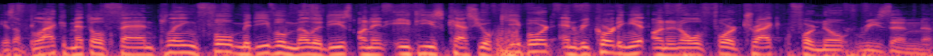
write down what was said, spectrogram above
is a black metal fan playing full medieval melodies on an 80s Casio keyboard and recording it on an old four track for no reason.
